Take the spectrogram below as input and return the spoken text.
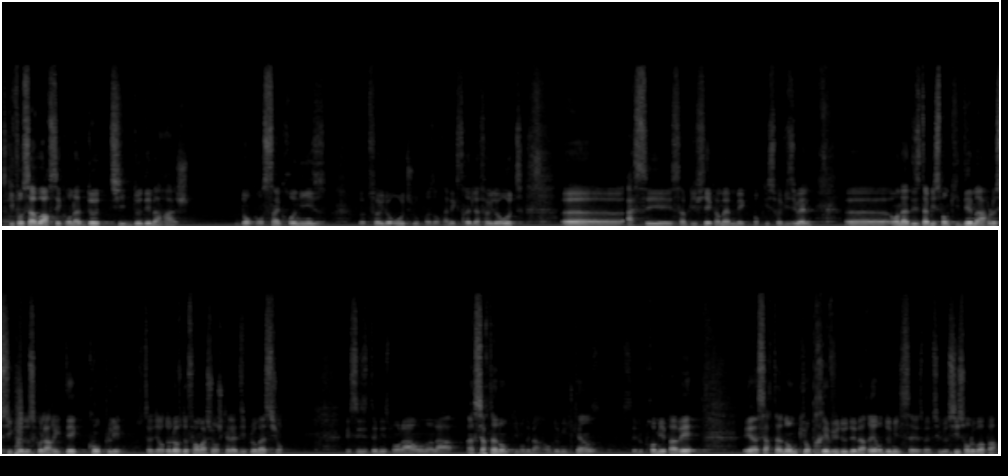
Ce qu'il faut savoir, c'est qu'on a deux types de démarrage. Donc on synchronise notre feuille de route, je vous présente un extrait de la feuille de route, euh, assez simplifié quand même, mais pour qu'il soit visuel. Euh, on a des établissements qui démarrent le cycle de scolarité complet, c'est-à-dire de l'offre de formation jusqu'à la diplomation. Et ces établissements-là, on en a un certain nombre qui vont démarrer en 2015, c'est le premier pavé, et un certain nombre qui ont prévu de démarrer en 2016, même si le 6, on ne le voit pas.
